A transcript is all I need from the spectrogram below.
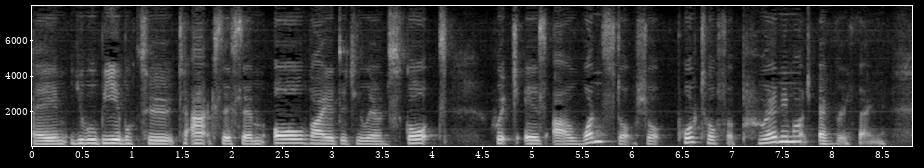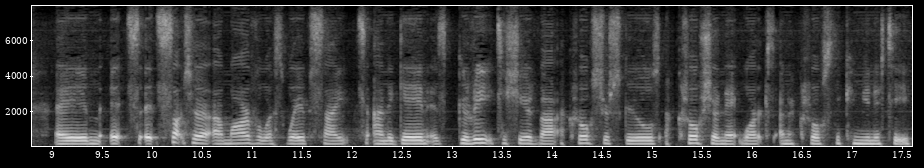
Um, you will be able to, to access them all via DigiLearn Scot, which is our one-stop shop portal for pretty much everything. Um, it's it's such a, a, marvellous website and again it's great to share that across your schools, across your networks and across the community.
